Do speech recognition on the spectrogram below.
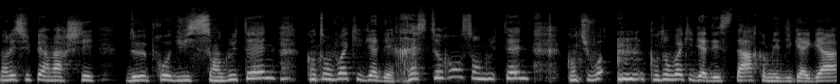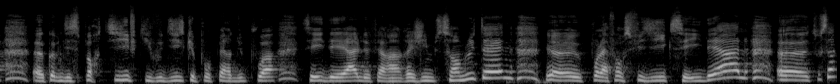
dans les supermarchés de produits sans gluten, quand on voit qu'il y a des restaurants sans gluten, quand, tu vois, quand on voit qu'il y a des stars comme Lady Gaga, euh, comme des sportifs qui vous disent que pour perdre du poids, c'est idéal de faire un régime sans gluten, euh, pour la force physique, c'est idéal, euh, tout ça,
